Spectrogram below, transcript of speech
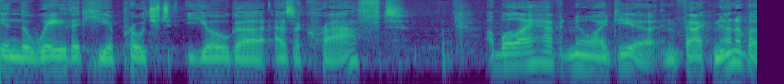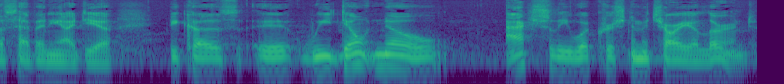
in the way that he approached yoga as a craft. Well, I have no idea. In fact, none of us have any idea because uh, we don't know actually what Krishnamacharya learned.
